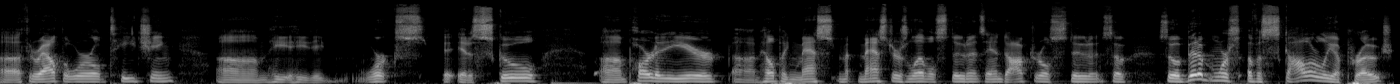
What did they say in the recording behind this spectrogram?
uh, throughout the world teaching. Um, he, he, he works at a school um, part of the year, um, helping mas- master's level students and doctoral students. So so a bit of more of a scholarly approach.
